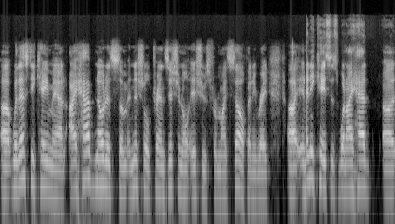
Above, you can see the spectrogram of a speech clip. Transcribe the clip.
Uh, with SDK Man, I have noticed some initial transitional issues for myself, any rate. Uh, in many cases, when I had uh,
